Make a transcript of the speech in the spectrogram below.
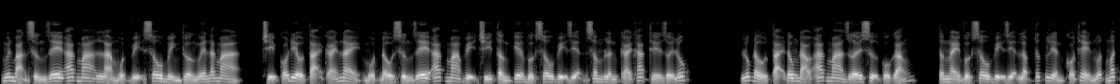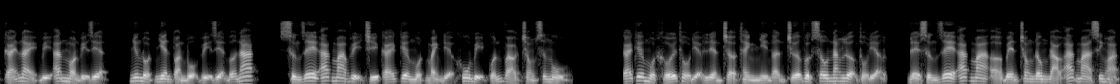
Nguyên bản sừng dê ác ma là một vị sâu bình thường nguyên ác ma, chỉ có điều tại cái này một đầu sừng dê ác ma vị trí tầng kia vực sâu vị diện xâm lấn cái khác thế giới lúc. Lúc đầu tại đông đảo ác ma dưới sự cố gắng, tầng này vực sâu vị diện lập tức liền có thể nuốt mất cái này bị ăn mòn vị diện, nhưng đột nhiên toàn bộ vị diện vỡ nát, sừng dê ác ma vị trí cái kia một mảnh địa khu bị cuốn vào trong sương mù. Cái kia một khối thổ địa liền trở thành nhìn ẩn chứa vực sâu năng lượng thổ địa, để sừng dê ác ma ở bên trong đông đảo ác ma sinh hoạt.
